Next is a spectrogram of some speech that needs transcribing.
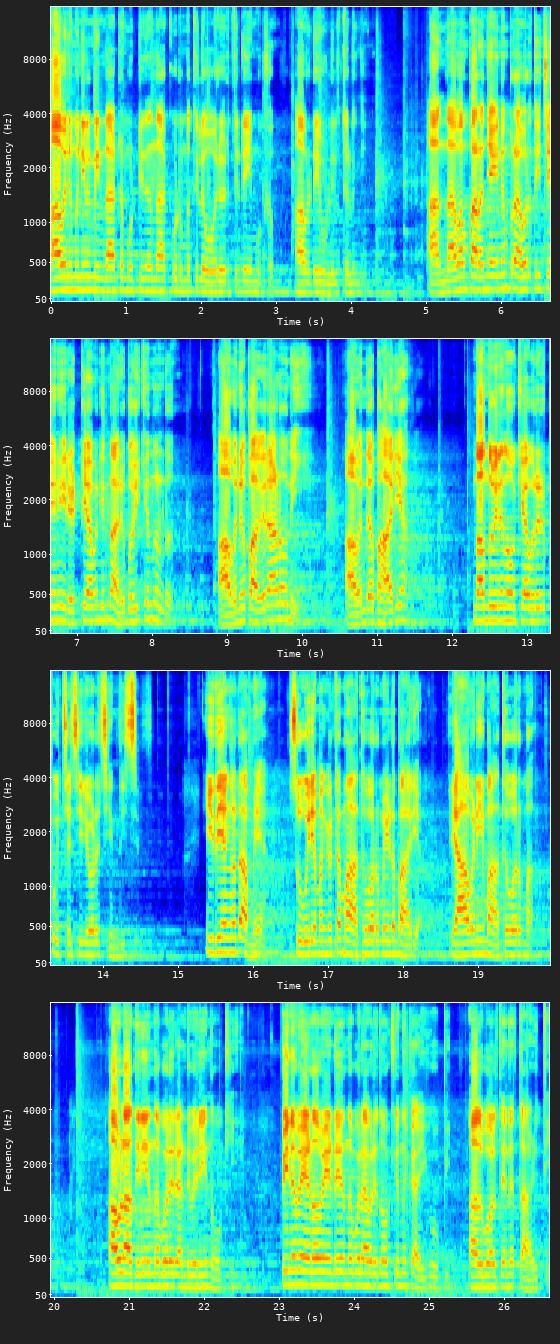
അവന് മുന്നിൽ മിണ്ടാട്ടം മുട്ടി നിന്ന ആ കുടുംബത്തിലെ ഓരോരുത്തരുടെയും മുഖം അവരുടെ ഉള്ളിൽ തെളിഞ്ഞു. അന്ന് അവൻ പറഞ്ഞതിനും പ്രവർത്തിച്ചതിനും ഇരട്ടി അവൻ ഇന്ന് അനുഭവിക്കുന്നുണ്ട്. അവന് പകരാണോ നീ? അവന്റെ ഭാര്യ? നന്ദുവിനെ നോക്കി അവരൊരു പുച്ഛച്ചിരിയോടെ ചിന്തിച്ചു. ഇത് ഞങ്ങളുടെ അമ്മയാ. സൂര്യമംഗലത്തെ മാധവർമ്മയുടെ ഭാര്യ രാവണി മാധവർമ്മ. അവൾ അതിനെ എന്ന പോലെ രണ്ടുപേരെയും നോക്കി. പിന്നെ വേണോ വേണ്ടേ എന്ന പോലെ അവരെ നോക്കി ഒന്ന് കൈകൂപ്പി അതുപോലെ തന്നെ താഴ്ത്തി.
